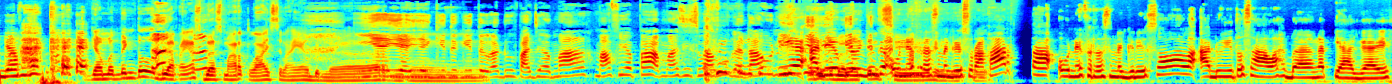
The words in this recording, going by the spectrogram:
Enggak pakai. yang penting tuh belakangnya 11 Maret lah istilahnya yang bener. Iya iya iya Hmm. gitu-gitu. Aduh Pak Jamal, maaf ya Pak, mahasiswaku gak tahu nih. Iya, ada yang bilang juga sih, Universitas Negeri gitu. Surakarta, Universitas Negeri Solo. Aduh, itu salah banget ya, guys.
